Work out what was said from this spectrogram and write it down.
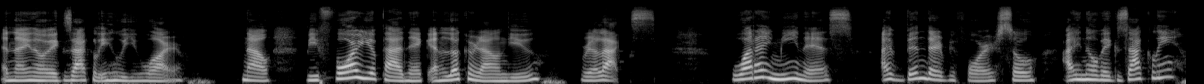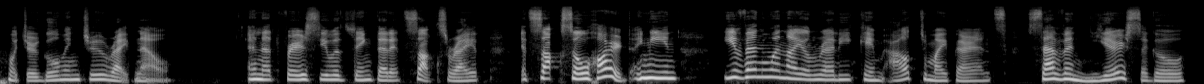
and I know exactly who you are. Now, before you panic and look around you, relax. What I mean is, I've been there before, so I know exactly what you're going through right now. And at first, you would think that it sucks, right? It sucks so hard. I mean, even when I already came out to my parents seven years ago,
